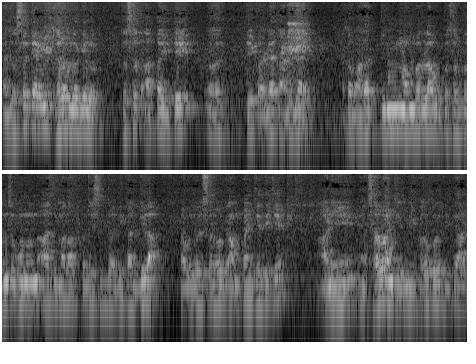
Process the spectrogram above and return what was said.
आणि जसं त्यावेळी ठरवलं गेलं तसंच आता इथे ते करण्यात आलेलं आहे. आता माझा तीन नंबरला उपसरपंच म्हणून आज मला पदसिद्ध अधिकार दिला त्याबद्दल सर्व ग्रामपंचायतीचे आणि सर्वांचे मी खरोखर तिथे आज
